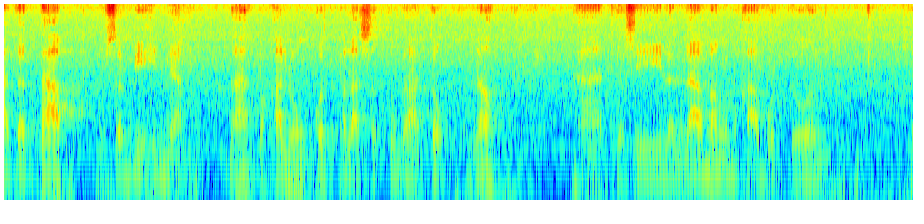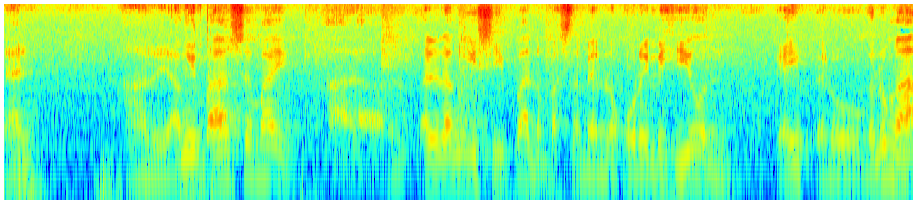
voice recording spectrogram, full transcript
at the top, sabihin niya, napakalungkot pala sa tugatok, no? At kasi ilan lamang makaabot doon. Yan. Hallelujah. Ang iba sa may uh, lang isipan, no? basta meron akong relihiyon. Okay? Pero gano'n nga,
